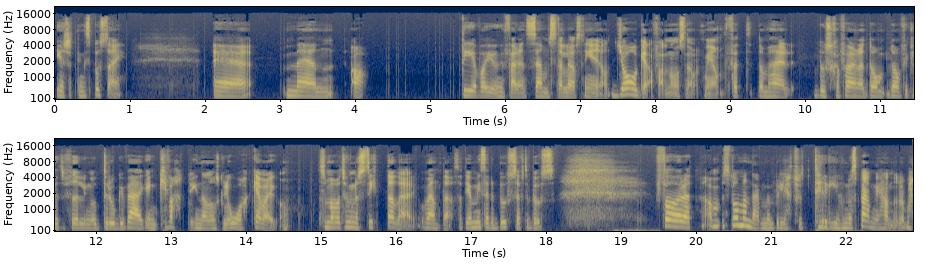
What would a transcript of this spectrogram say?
ersättningsbussar. Eh, men ja, det var ju ungefär den sämsta lösningen jag, jag i alla fall någonsin har varit med om. För att de här busschaufförerna, de, de fick lite feeling och drog iväg en kvart innan de skulle åka varje gång. Så man var tvungen att sitta där och vänta. Så att jag missade buss efter buss. För att ja, står man där med en biljett för 300 spänn i handen och bara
